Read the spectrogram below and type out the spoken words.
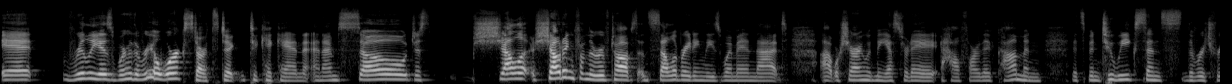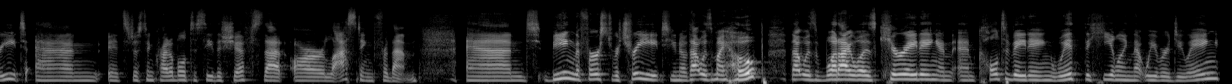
it really is where the real work starts to, to kick in. And I'm so just shell- shouting from the rooftops and celebrating these women that uh, were sharing with me yesterday how far they've come. And it's been two weeks since the retreat, and it's just incredible to see the shifts that are lasting for them. And being the first retreat, you know, that was my hope. That was what I was curating and, and cultivating with the healing that we were doing.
